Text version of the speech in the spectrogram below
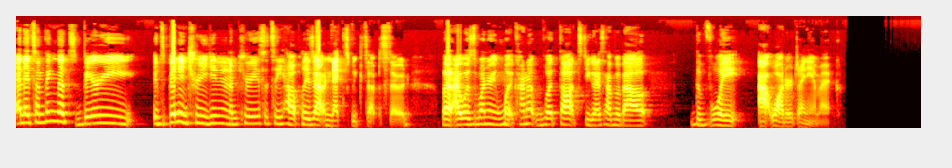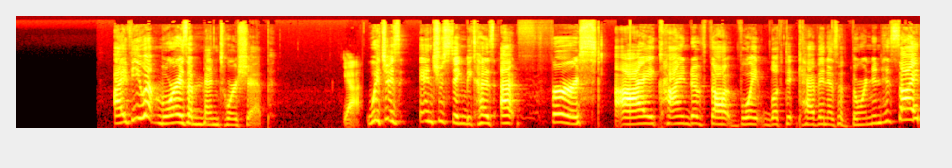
and it's something that's very it's been intriguing, and I'm curious to see how it plays out in next week's episode. But I was wondering what kind of what thoughts do you guys have about the Voight Atwater dynamic? I view it more as a mentorship. Yeah. Which is interesting because at first I kind of thought Voight looked at Kevin as a thorn in his side.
